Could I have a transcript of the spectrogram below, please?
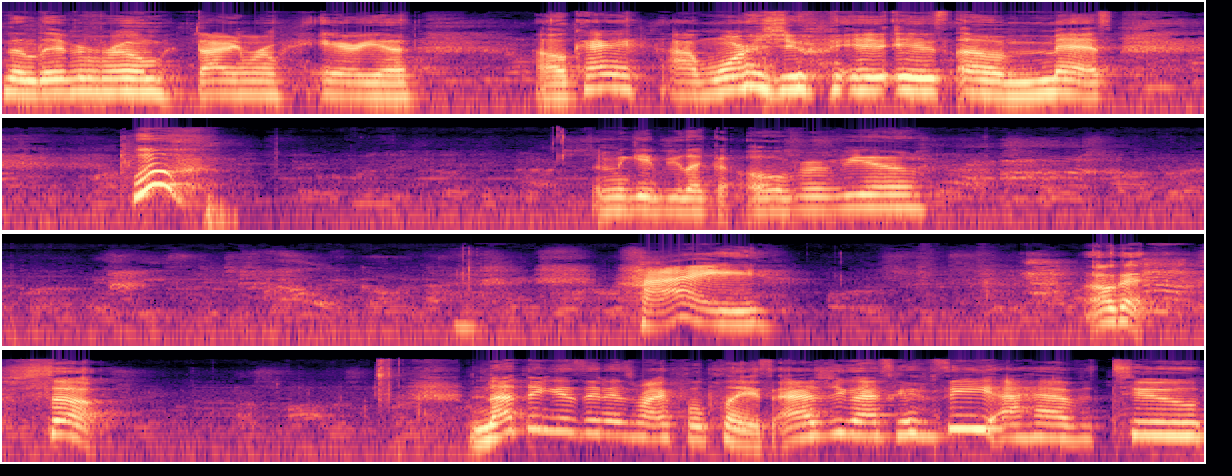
the living room, dining room area. Okay, I warned you, it is a mess. Woo! Let me give you like an overview. Hi. Okay, so nothing is in its rightful place. As you guys can see, I have two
